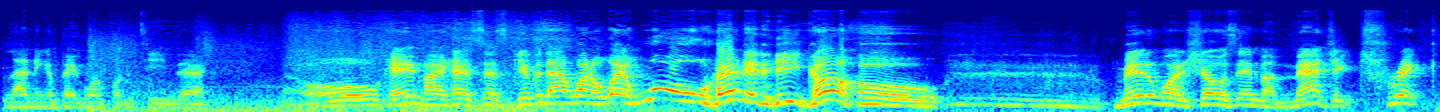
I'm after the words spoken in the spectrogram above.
Landing a big one for the team there. Okay, Mike has just given that one away. Whoa, where did he go? Middle one shows him a magic trick.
